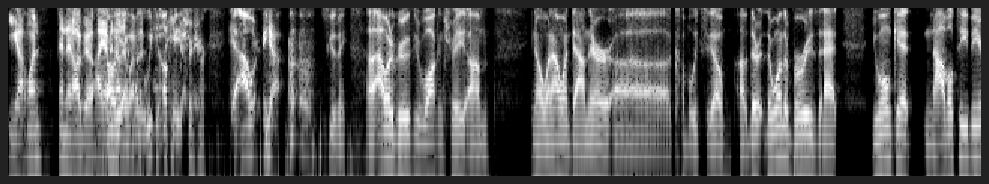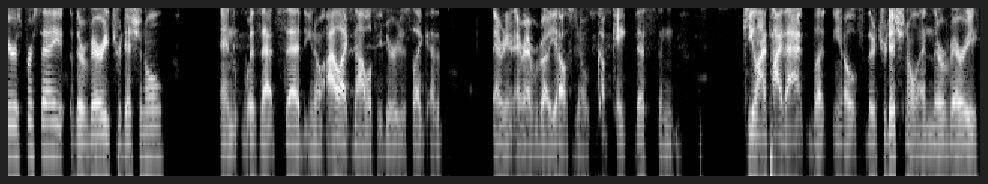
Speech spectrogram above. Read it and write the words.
You got one, and then I'll go. I have oh, another yeah. one. We can, okay, sure, sure. Yeah, I would. Yeah, excuse me. Uh, I would agree with you, Walking Tree. Um, you know, when I went down there uh, a couple weeks ago, uh, they're they're one of the breweries that you won't get novelty beers per se. They're very traditional. And with that said, you know, I like novelty beer just like every, everybody else. You know, cupcake this and key lime pie that. But you know, they're traditional and they're very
